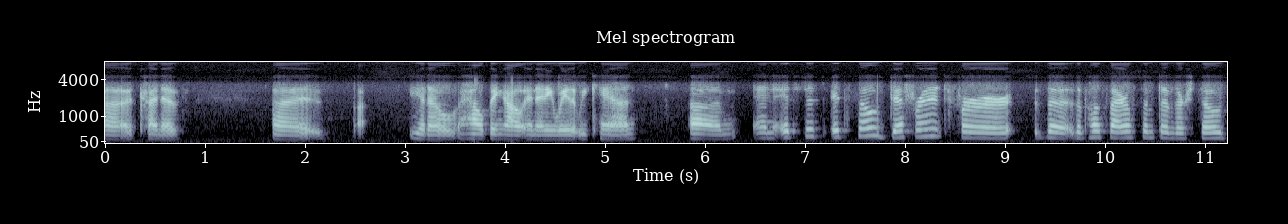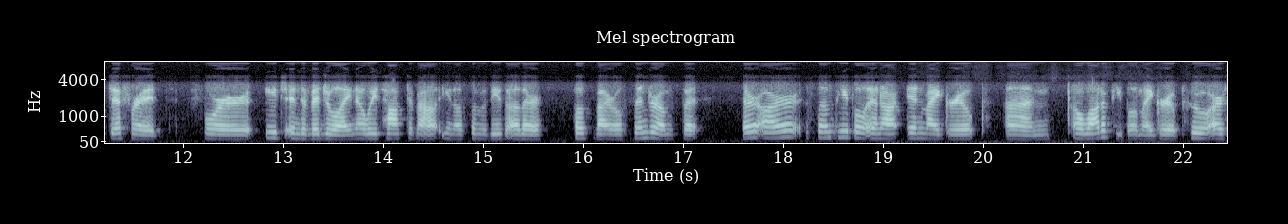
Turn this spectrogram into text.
uh, kind of, uh, you know, helping out in any way that we can. Um, and it's just it's so different for the the post viral symptoms are so different for each individual. I know we talked about you know some of these other post viral syndromes, but there are some people in our in my group, um, a lot of people in my group who are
